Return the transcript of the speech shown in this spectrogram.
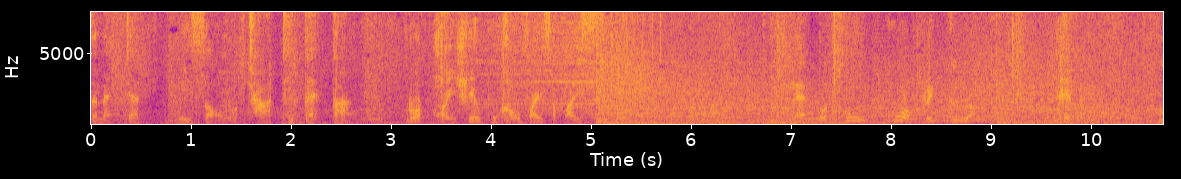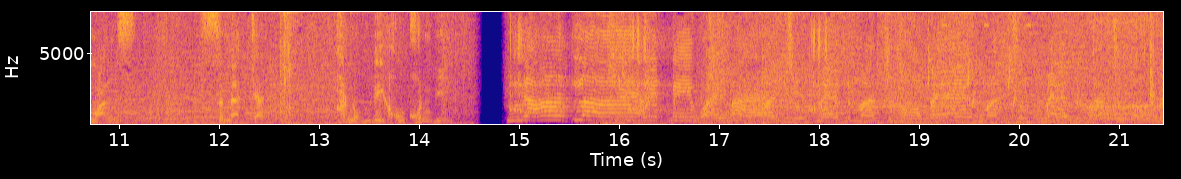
สแน็คแจ็คมีสองรสชาติที่แตกต่าง รสหอยเชลล์ภูเขาไฟสไปซี่ และรสกุ้งคั่วพริกเกลือ เผ็ด มันสแน็คแจ็คขนมดีของคนดีนัดเลยชีวิตไมีไหวมามันทุกเม็ดมันทุกโมเมนต์มันทุกเม็ดมันทุกโมเม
